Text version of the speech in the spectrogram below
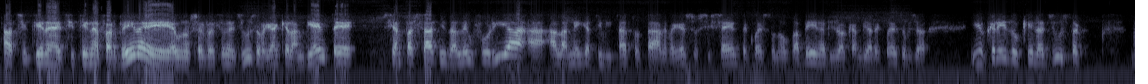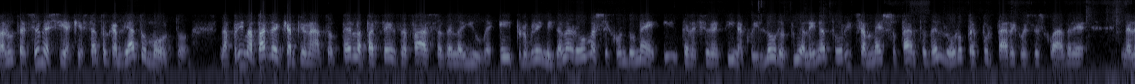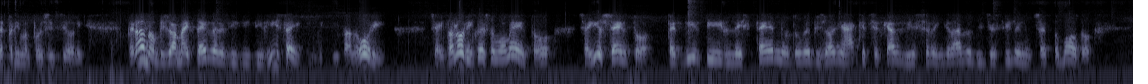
Ah, ci, tiene, ci, tiene, a far bene, è un'osservazione giusta perché anche l'ambiente siamo passati dall'euforia a, alla negatività totale, perché adesso si sente questo non va bene, bisogna cambiare questo. Bisogna... Io credo che la giusta valutazione sia che è stato cambiato molto la prima parte del campionato per la partenza falsa della Juve e i problemi della Roma, secondo me Inter e Fiorentina con i loro due allenatori ci hanno messo tanto del loro per portare queste squadre nelle prime posizioni. Però non bisogna mai perdere di, di, vista i, i, valori. Cioè, I valori in questo momento, cioè io sento per dirti l'esterno dove bisogna anche cercare di essere in grado di gestirlo in un certo modo,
